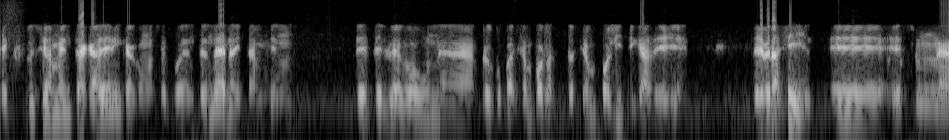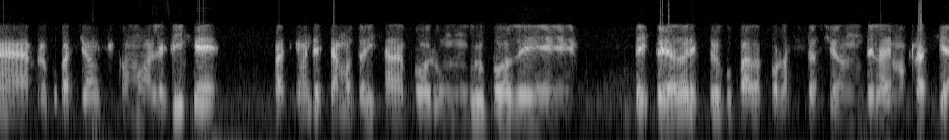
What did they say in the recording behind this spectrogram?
exclusivamente académica, como se puede entender, hay también desde luego una preocupación por la situación política de, de Brasil. Eh, es una preocupación que, como les dije, básicamente está motorizada por un grupo de, historiadores preocupados por la situación de la democracia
